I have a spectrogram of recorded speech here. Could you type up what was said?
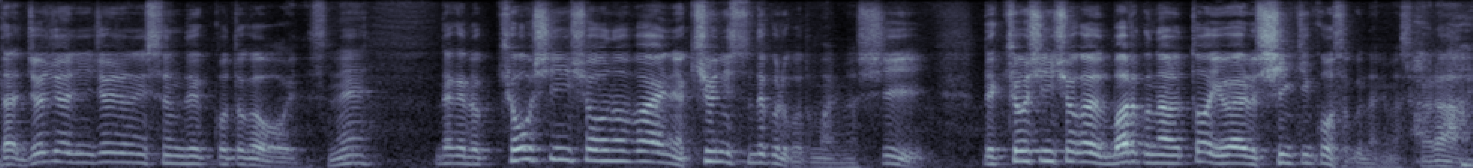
はい、徐々に徐々に進んでいくことが多いですね。だけど狭心症の場合には急に進んでくることもありますしで狭心症が悪くなるといわゆる心筋梗塞になりますから、はい、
